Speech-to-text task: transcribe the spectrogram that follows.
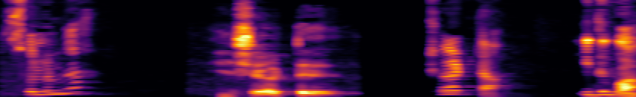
சொல்லுங்க. என் ஷர்ட்டு ஷர்ட்டா இதுவா?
